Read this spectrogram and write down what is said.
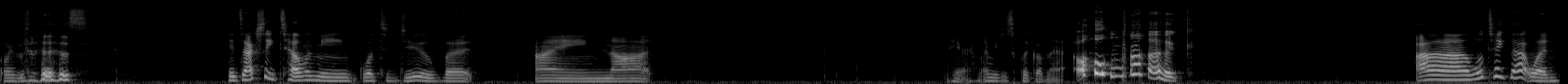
or this. It's actually telling me what to do, but I'm not. Here, let me just click on that. Oh, look! Uh, we'll take that one.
